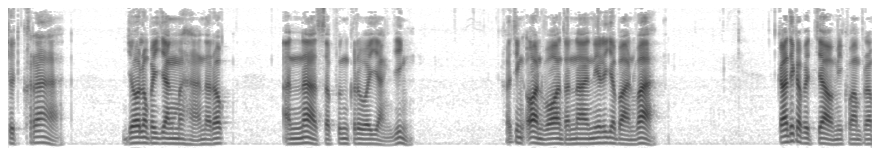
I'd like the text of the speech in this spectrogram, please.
ฉุดคร่า โยนลงไปยังมหานรก อันน่าสะพึงกลัวอย่างยิ่ง เขาจึงอ้อนวอนต่อนายนิรยาบาลว่า การที่ข้าพเจ้ามีความประ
